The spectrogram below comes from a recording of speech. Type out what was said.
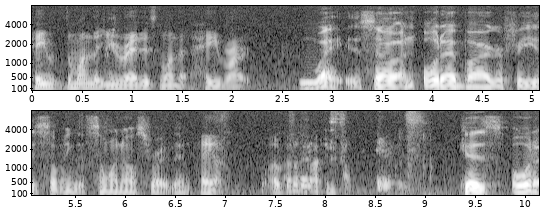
he the one that you read is the one that he wrote. Wait, so an autobiography is something that someone else wrote then? Hang on, I've got a fucking. Because auto,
